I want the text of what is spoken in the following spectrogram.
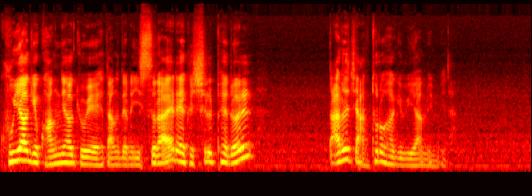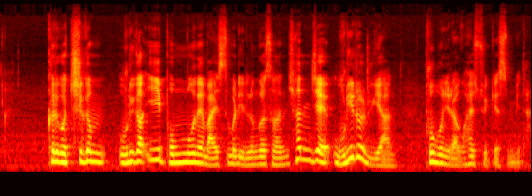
구약의 광야 교회에 해당되는 이스라엘의 그 실패를 따르지 않도록 하기 위함입니다. 그리고 지금 우리가 이 본문의 말씀을 읽는 것은 현재 우리를 위한 부분이라고 할 수 있겠습니다.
